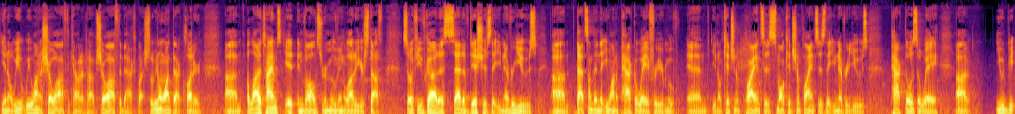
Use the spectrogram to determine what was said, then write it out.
you know, we, we want to show off the countertops, show off the backsplash, so we don't want that cluttered. Um, a lot of times, it involves removing a lot of your stuff. So if you've got a set of dishes that you never use, um, that's something that you want to pack away for your move. And you know, kitchen appliances, small kitchen appliances that you never use, pack those away. Um, you would be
